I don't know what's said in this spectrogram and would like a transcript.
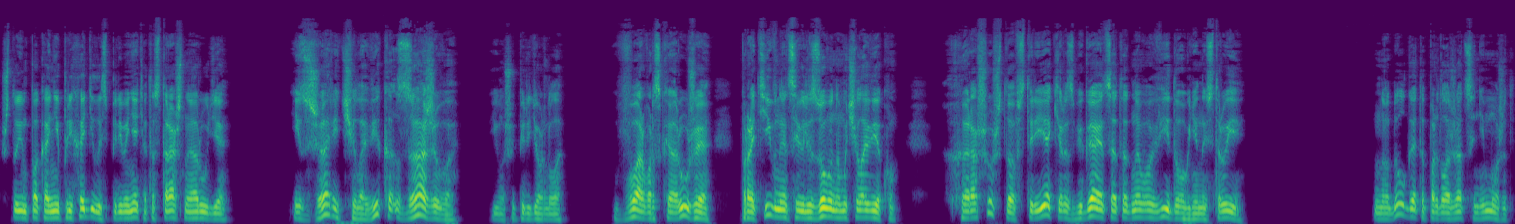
что им пока не приходилось применять это страшное орудие. «Изжарить человека заживо!» – юношу передернуло. «Варварское оружие, противное цивилизованному человеку. Хорошо, что австрияки разбегаются от одного вида огненной струи. Но долго это продолжаться не может.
